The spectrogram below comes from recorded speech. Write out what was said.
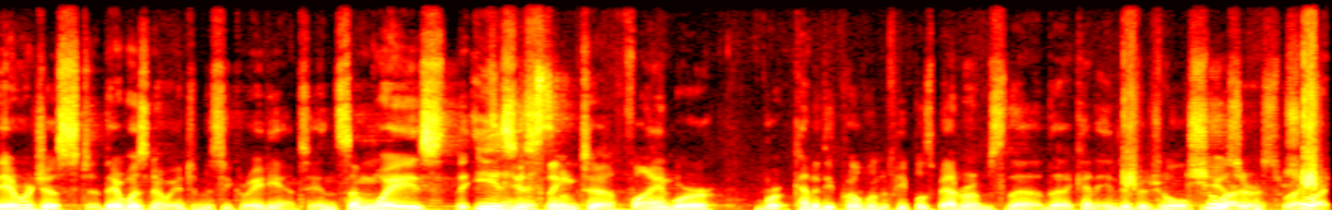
they were just there was no intimacy gradient. In some ways, the easiest thing to find were were kind of the equivalent of people's bedrooms, the the kind of individual Sure, users, right? sure.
